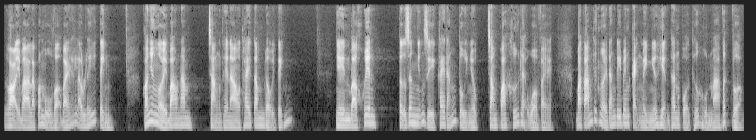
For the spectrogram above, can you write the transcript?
gọi bà là con mụ vợ bé là lý tình. Có những người bao năm chẳng thể nào thay tâm đổi tính. Nhìn bà khuyên, tự dưng những gì cay đắng tủi nhục trong quá khứ lại ùa về. Bà Tám thấy người đang đi bên cạnh mình như hiện thân của thứ hồn ma bất vượng,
